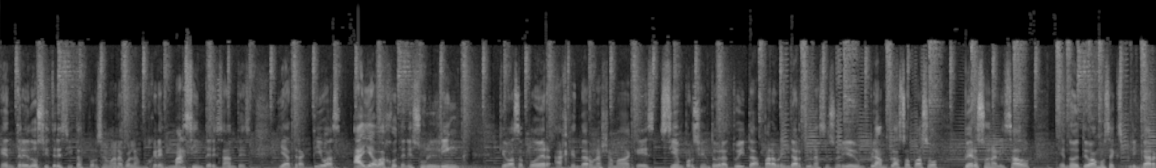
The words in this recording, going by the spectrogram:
entre dos y tres citas por semana con las mujeres más interesantes y atractivas, ahí abajo tenés un link que vas a poder agendar una llamada que es 100% gratuita para brindarte una asesoría de un plan paso a paso personalizado en donde te vamos a explicar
